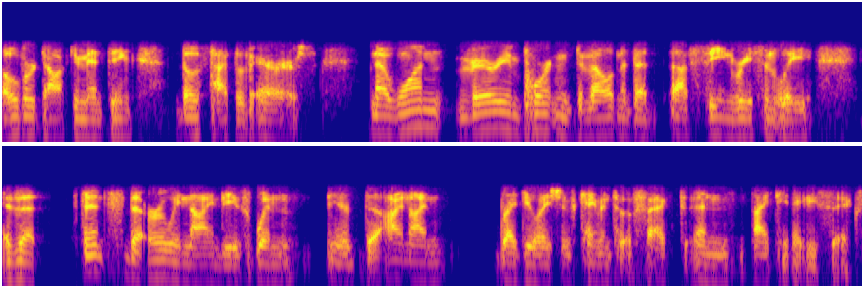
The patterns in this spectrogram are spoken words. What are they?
over documenting, those type of errors. Now, one very important development that I've seen recently is that since the early 90s, when you know, the I-9 regulations came into effect in 1986,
